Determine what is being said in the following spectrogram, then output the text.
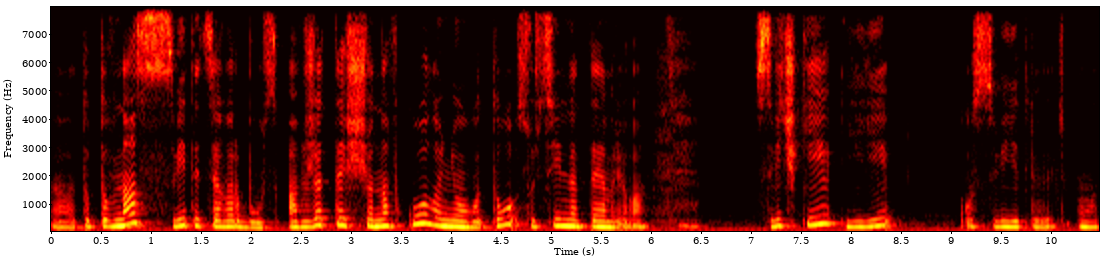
Е, Тобто в нас світиться гарбуз, а вже те, що навколо нього, то суцільна темрява. Свічки її освітлюють. От.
